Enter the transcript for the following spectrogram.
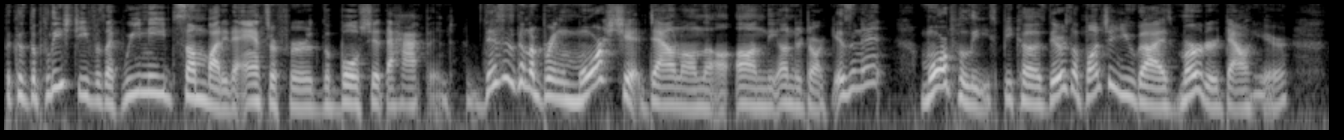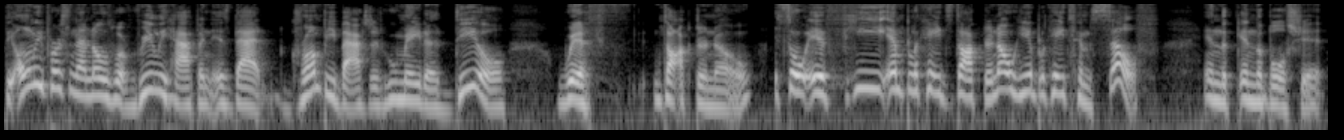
Because the police chief is like, we need somebody to answer for the bullshit that happened. This is gonna bring more shit down on the on the Underdark, isn't it? More police because there's a bunch of you guys murdered down here. The only person that knows what really happened is that grumpy bastard who made a deal with Doctor No. So if he implicates Doctor No, he implicates himself in the in the bullshit.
